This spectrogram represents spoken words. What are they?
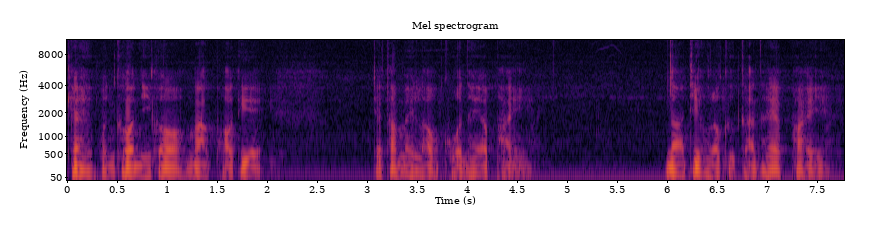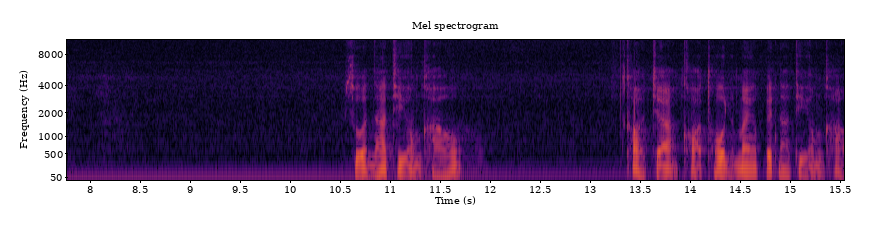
แค่เหตุผลข้อนี้ก็มากพอที่จะทำให้เราควรให้อภัย หน้าที่ของเราคือการให้อภัย ส่วนหน้าที่ของเขา เขาจะขอโทษหรือไม่เป็นหน้าที่ของเขา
